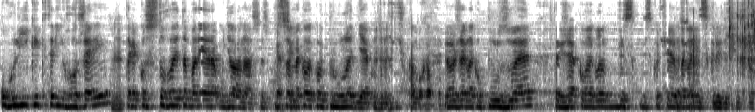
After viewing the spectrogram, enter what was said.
uhlíky, který hořej, Mhm. tak jako z toho je ta bariéra udělaná, svým způsobem jako, jako průhledně, jako trošičku. Chápu, chápu. Jo, že jako pulzuje, takže jako takhle vys, vyskočí jen takhle jiskry vždycky z toho.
